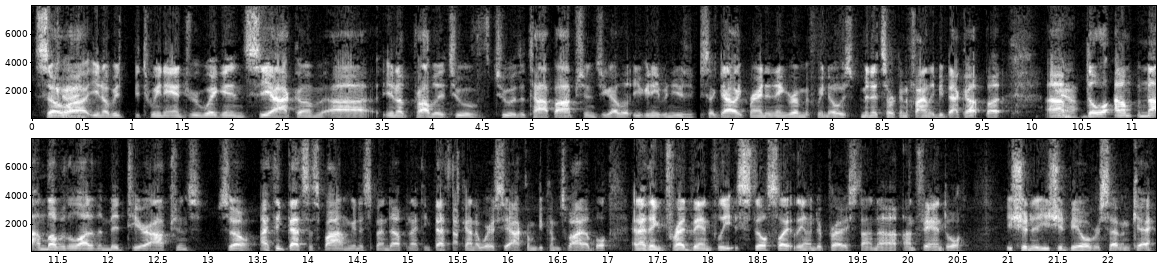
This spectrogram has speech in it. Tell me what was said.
So okay. uh, you know, be, between Andrew Wiggins, Siakam, uh, you know, probably two of two of the top options. You got you can even use a guy like Brandon Ingram if we know his minutes are going to finally be back up. But um, yeah. the, I'm not in love with a lot of the mid tier options. So I think that's the spot I'm going to spend up, and I think that's kind of where Siakam becomes viable. And I think Fred VanVleet is still slightly underpriced on uh, on FanDuel. He should he should be over 7K.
